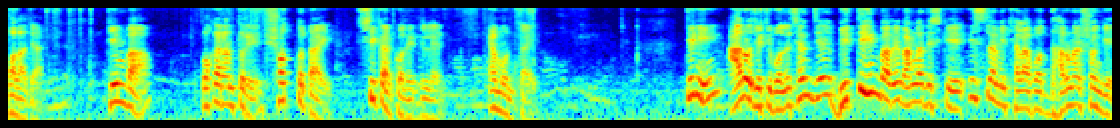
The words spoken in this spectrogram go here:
বলা যায়, কিংবা প্রকারান্তরে সত্যটাই স্বীকার করে দিলেন এমনটাই। তিনি আরও যেটি বলেছেন যে, ভিত্তিহীনভাবে বাংলাদেশকে ইসলামী খেলাপথ ধারণার সঙ্গে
